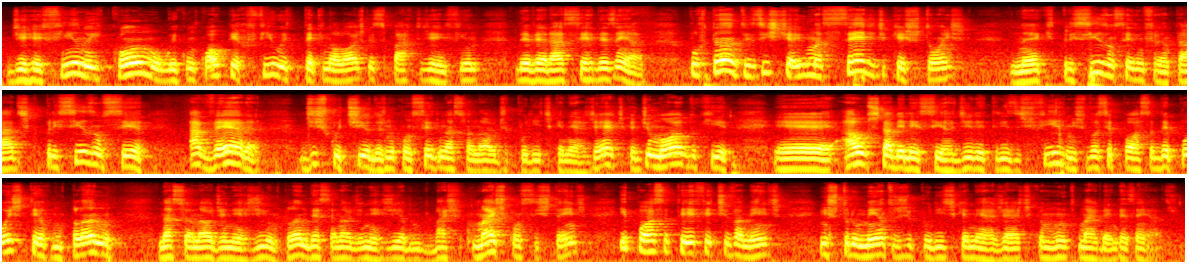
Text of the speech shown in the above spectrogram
de refino e como e com qual perfil tecnológico esse parque de refino deverá ser desenhado. Portanto, existe aí uma série de questões né, que precisam ser enfrentadas, que precisam ser a vera discutidas no Conselho Nacional de Política Energética, de modo que, é, ao estabelecer diretrizes firmes, você possa depois ter um plano nacional de energia, um plano decenal de energia mais, mais consistente e possa ter efetivamente instrumentos de política energética muito mais bem desenhados.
